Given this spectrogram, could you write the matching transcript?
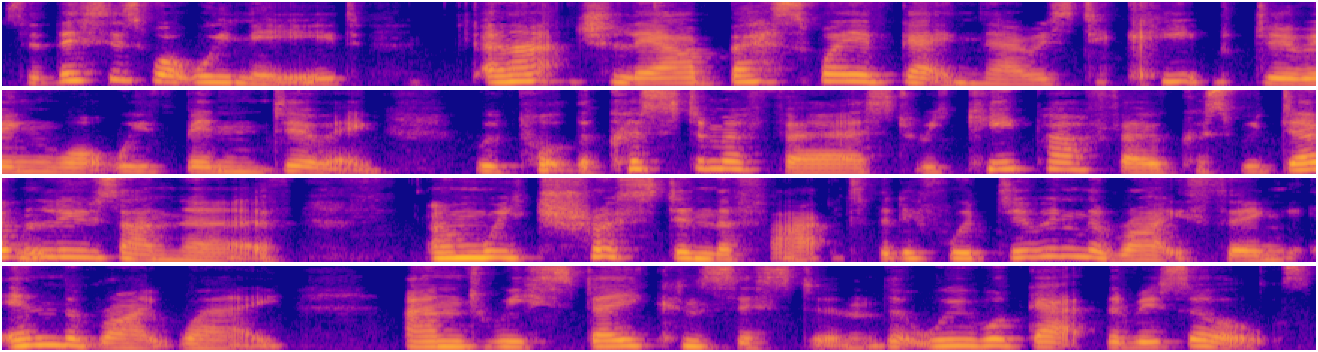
So this is what we need and actually our best way of getting there is to keep doing what we've been doing we put the customer first we keep our focus we don't lose our nerve and we trust in the fact that if we're doing the right thing in the right way and we stay consistent that we will get the results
